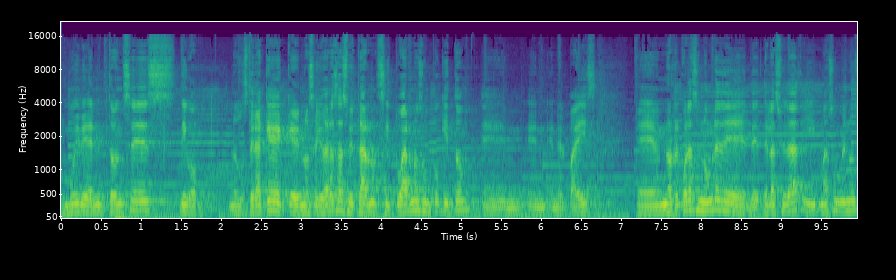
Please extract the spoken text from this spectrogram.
Muy bien, entonces, digo, nos gustaría que, que nos ayudaras a situarnos un poquito en, en, en el país. Eh, ¿Nos recuerdas el nombre de, de, la ciudad y más o menos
